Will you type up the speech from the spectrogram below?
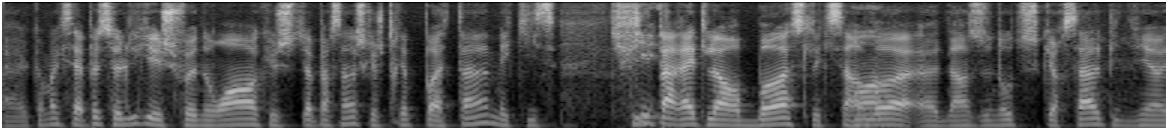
euh, comment il s'appelle? Celui qui a les cheveux noirs, que c'est un personnage que je ne pas tant, mais qui, finit par être leur boss, qui s'en va euh, dans une autre succursale, puis devient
